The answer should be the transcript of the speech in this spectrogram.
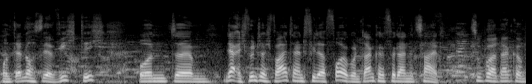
und dennoch sehr wichtig. Und ähm, ja, ich wünsche euch weiterhin viel Erfolg und danke für deine Zeit. Super, danke.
